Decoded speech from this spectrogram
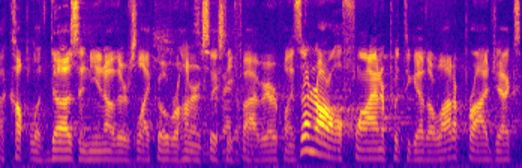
a couple of dozen, you know, there's like over 165 airplanes. They're not all flying or put together. A lot of projects.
